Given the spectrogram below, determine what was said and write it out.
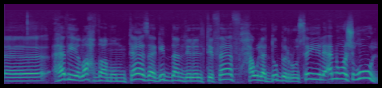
آه هذه لحظة ممتازة جدا للالتفاف حول الدب الروسي لأنه مشغول.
